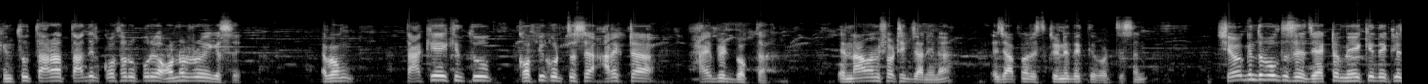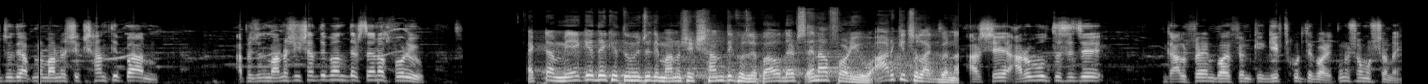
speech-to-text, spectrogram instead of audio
কিন্তু তারা তাদের কথার উপরে অনর রয়ে গেছে এবং তাকে কিন্তু কপি করতেছে আরেকটা হাইব্রিড বক্তা। এর নাম আমি সঠিক জানি না, এই যে আপনার স্ক্রিনে দেখতে পারতেছেন। সেও কিন্তু বলতেছে যে একটা মেয়েকে দেখলে যদি আপনার মানসিক শান্তি পান, আপনি যদি মানসিক শান্তি পান দ্যাটস এনাফ ফর ইউ একটা মেয়েকে দেখে তুমি যদি মানসিক শান্তি খুঁজে পাও দ্যাটস এনাফ ফর ইউ আর কিছু লাগবে না। আর সে আরও বলতেছে যে গার্লফ্রেন্ড বয়ফ্রেন্ডকে গিফট করতে পারে, কোনো সমস্যা নাই।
